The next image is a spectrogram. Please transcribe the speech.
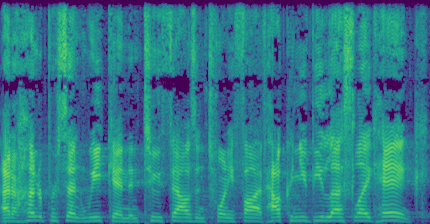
At 100% weekend in 2025, how can you be less like Hank?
